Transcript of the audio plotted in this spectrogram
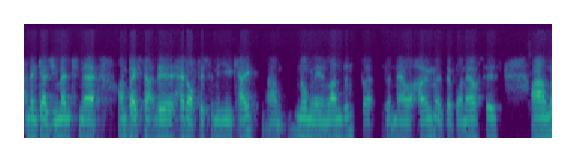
I think, as you mentioned there, I'm based at the head office in the UK, um, normally in London, but, but now at home as everyone else is. Um,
